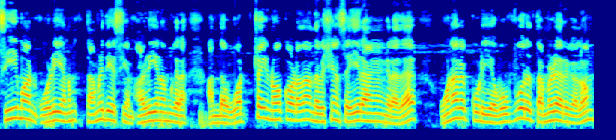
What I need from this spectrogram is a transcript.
சீமான் ஒழியனும் தமிழ் தேசியம் அழியணுங்கிற அந்த ஒற்றை நோக்கோடு தான் அந்த விஷயம் செய்கிறாங்கங்கிறத உணரக்கூடிய ஒவ்வொரு தமிழர்களும்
